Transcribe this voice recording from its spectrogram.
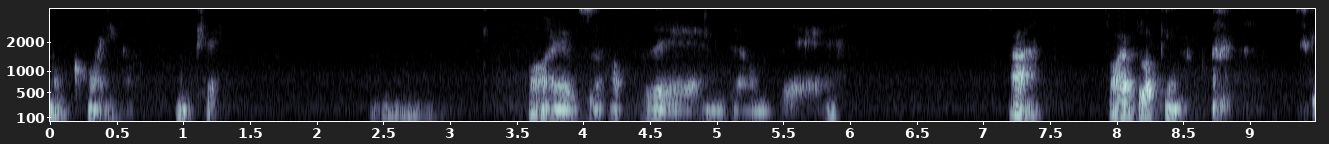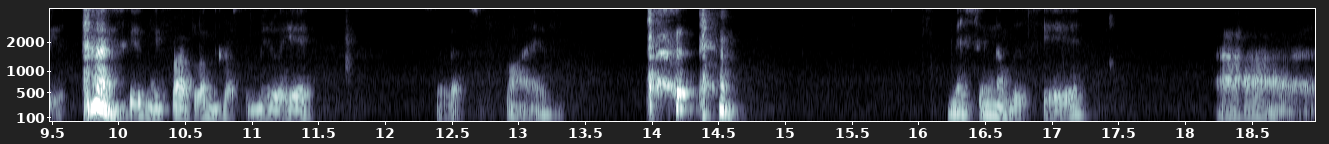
Not quite enough. Okay fives are up there and down there. Ah, five blocking, excuse, excuse me, five blocking across the middle here. So that's five. Missing numbers here. Uh,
